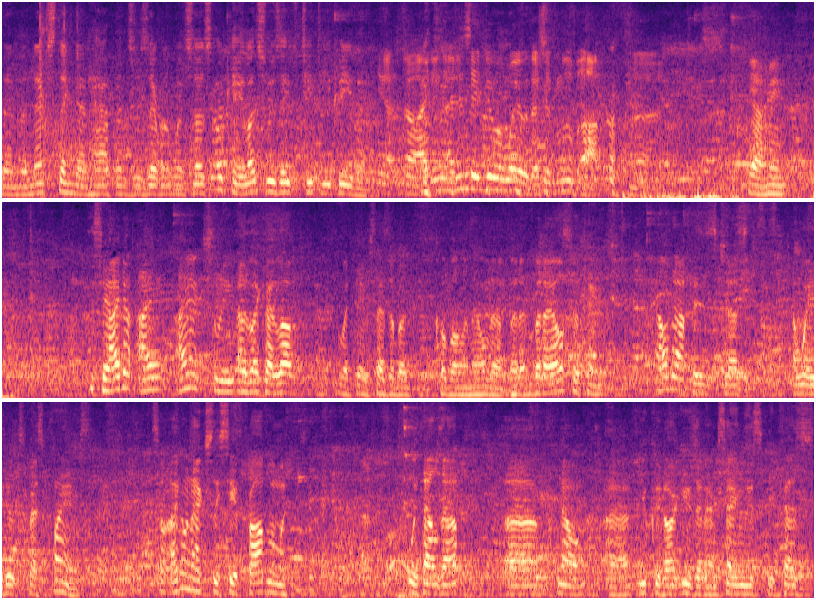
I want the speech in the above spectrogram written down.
then the next thing that happens is everyone says, okay, let's use HTTP then. Yeah, no, I didn't, I didn't say do away with it. I said move up. Uh, yeah, I mean, you see, I, don't, I, I actually, I, like, I love what Dave says about COBOL and LDAP, but, but I also think LDAP is just a way to express claims. So I don't actually see a problem with, with LDAP. Uh, no, uh, you could argue that I'm saying this because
